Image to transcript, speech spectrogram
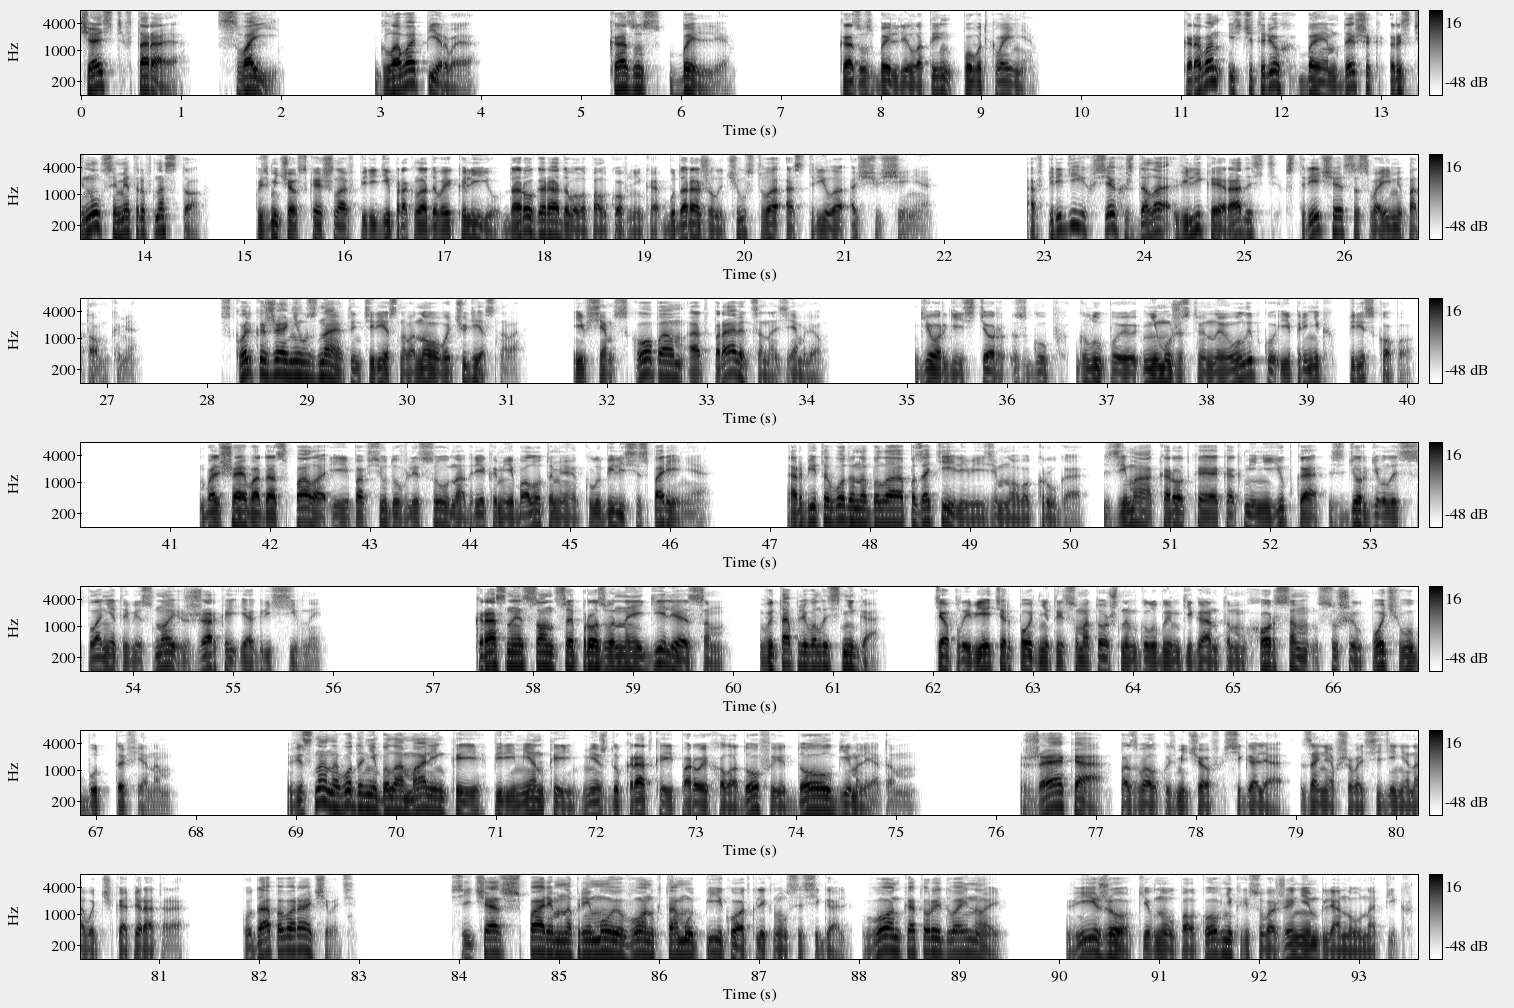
Часть вторая. Свои. Глава первая. Казус Белли. Казус Белли латынь повод к войне. Караван из четырех БМДшек растянулся метров на сто. Кузьмичевская шла впереди, прокладывая колею. Дорога радовала полковника, будоражила чувства, острила ощущения. А впереди их всех ждала великая радость встреча со своими потомками. Сколько же они узнают интересного, нового, чудесного? И всем скопом отправятся на землю. Георгий стер с губ глупую, немужественную улыбку и приник к перископу. Большая вода спала, и повсюду в лесу, над реками и болотами клубились испарения. Орбита Водана была позатейливее земного круга. Зима, короткая, как мини-юбка, сдергивалась с планеты весной, жаркой и агрессивной. Красное солнце, прозванное Гелиосом, вытапливало снега. Теплый ветер, поднятый суматошным голубым гигантом Хорсом, сушил почву будто феном. Весна на Водане была маленькой переменкой между краткой порой холодов и долгим летом. «Жека!» – позвал Кузьмичев Сигаля, занявшего сиденье наводчика-оператора. «Куда поворачивать?» «Сейчас шпарим напрямую вон к тому пику», – откликнулся Сигаль. «Вон, который двойной». «Вижу», – кивнул полковник и с уважением глянул на пик.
